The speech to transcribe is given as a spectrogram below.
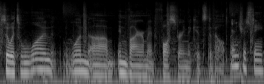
so it's one one um, environment fostering the kids' development. Interesting.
